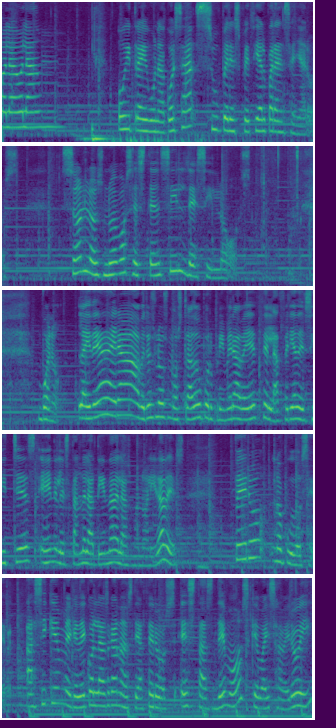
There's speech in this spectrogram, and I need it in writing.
hola, hola. Hoy traigo una cosa súper especial para enseñaros. Son los nuevos stencil de Sin Logos. Bueno, la idea era haberoslos mostrado por primera vez en la feria de Sitges en el stand de la tienda de las manualidades, pero no pudo ser. Así que me quedé con las ganas de haceros estas demos que vais a ver hoy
